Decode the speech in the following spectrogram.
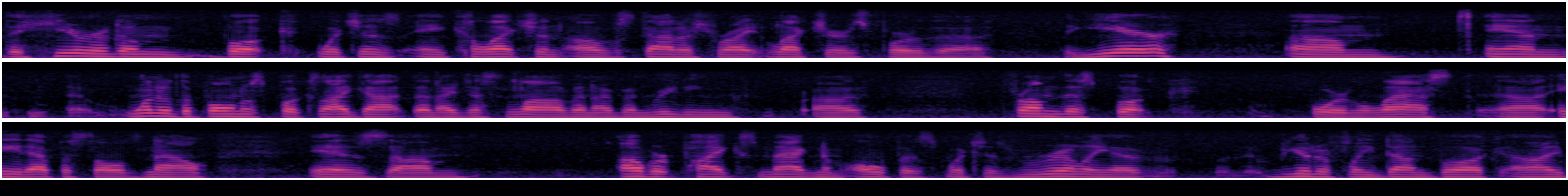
the Heredom book, which is a collection of Scottish Rite lectures for the, the year. Um, and one of the bonus books I got that I just love, and I've been reading uh, from this book for the last uh, eight episodes now, is um, Albert Pike's magnum opus, which is really a beautifully done book. I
